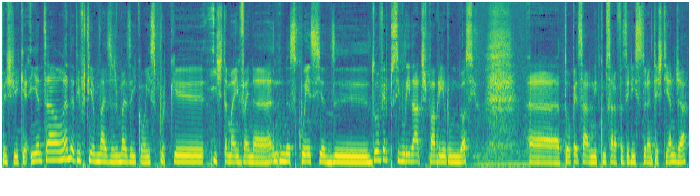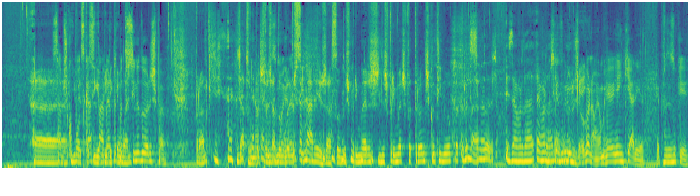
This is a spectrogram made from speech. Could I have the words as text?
Pois fica. E então ando a divertir-me mais, mais aí com isso, porque isto também vem na, na sequência de, de haver possibilidades para abrir um negócio. Ah, Estou a pensar em começar a fazer isso durante este ano já. Ah, Sabes que o podcast está aberto a um patrocinadores, pá. Pronto, já estou somos já estou a grande- patrocinar. Eu já sou dos primeiros, dos primeiros patronos, continuo a patronar. Patrocinadores. Isso é verdade, é verdade. Mas queres é abrir o verdade. jogo ou não? É, é em que área? É para fazeres o quê?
